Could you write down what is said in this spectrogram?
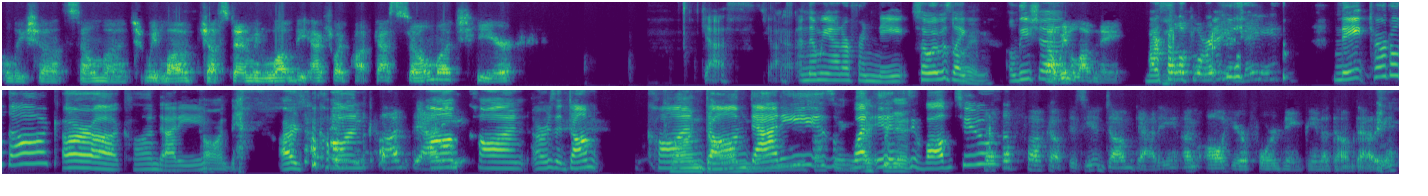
Alicia so much. We love Justin. We love the XY podcast so much here. yes. Yes. Yeah. And then we had our friend Nate. So it was like Oh, Alicia, Oh, we love Nate. Our fellow Floridian Nate. Nate Turtle Dog, or uh Con Daddy. Con- our con Con daddy. Dom Daddy. con or is it Dom con Con Dom Dom Daddy Daddy is something? what I it has forget. evolved Shut to. the fuck up. Is he a dumb daddy? I'm all here for Nate being a dumb daddy.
